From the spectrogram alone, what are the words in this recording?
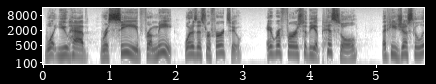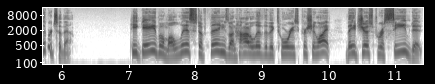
What you have received from me. What does this refer to? It refers to the epistle that he just delivered to them. He gave them a list of things on how to live the victorious Christian life. They just received it.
